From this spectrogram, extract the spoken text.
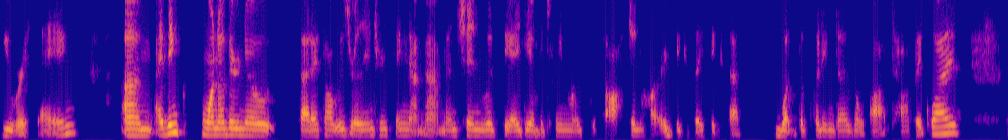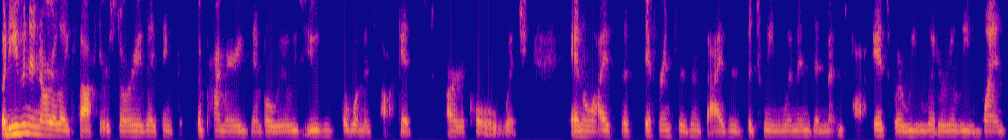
you were saying. Um, I think one other note that I thought was really interesting that Matt mentioned was the idea between like the soft and hard, because I think that's what the pudding does a lot topic wise. But even in our like softer stories, I think the primary example we always use is the women's pockets article, which analyzed the differences in sizes between women's and men's pockets, where we literally went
